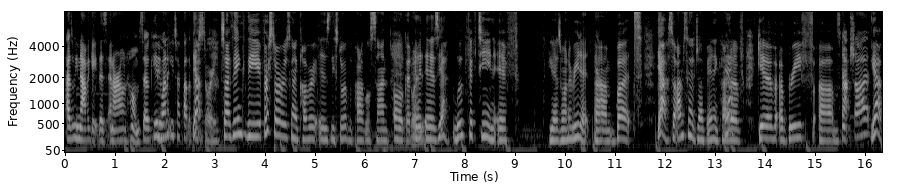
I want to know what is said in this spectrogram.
as we navigate this in our own home. So, Katie, mm-hmm. why don't you talk about the first yeah. story? So, I think the first story we're just going to cover is the story of the prodigal son. Oh, good one. It is, yeah, Luke 15. If you guys want to read it. Yeah. Um, but yeah, so I'm just going to jump in and kind yeah. of give a brief um, snapshot. Yeah,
